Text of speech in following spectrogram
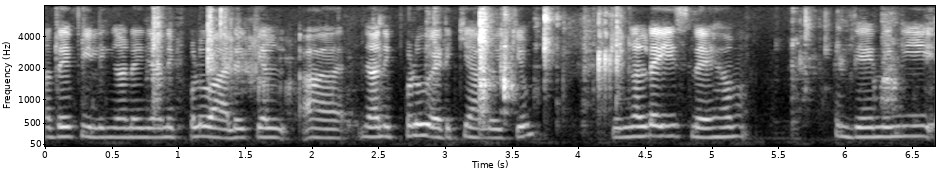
അതേ ഫീലിംഗ് ആണ്. ഞാൻ ഇപ്പോഴും ആലോചിക്കൽ ആ, ഞാൻ ഇപ്പോഴും ഇടയ്ക്ക് ആലോചിക്കും നിങ്ങളുടെ ഈ സ്നേഹം ഇല്ലെങ്കിൽ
